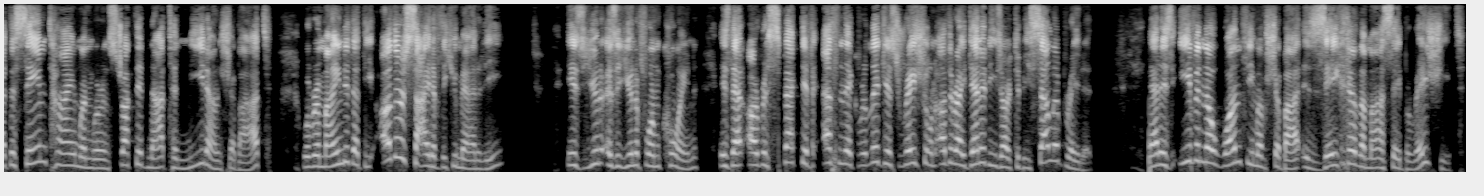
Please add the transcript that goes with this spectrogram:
At the same time, when we're instructed not to knead on Shabbat, we're reminded that the other side of the humanity is, is a uniform coin is that our respective ethnic, religious, racial, and other identities are to be celebrated. That is, even though one theme of Shabbat is Zecher Lamase Bereshit,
